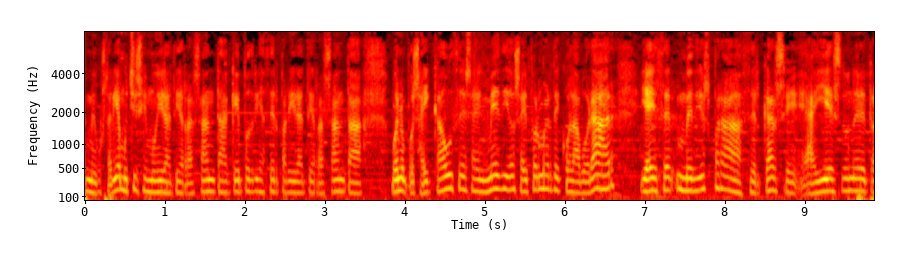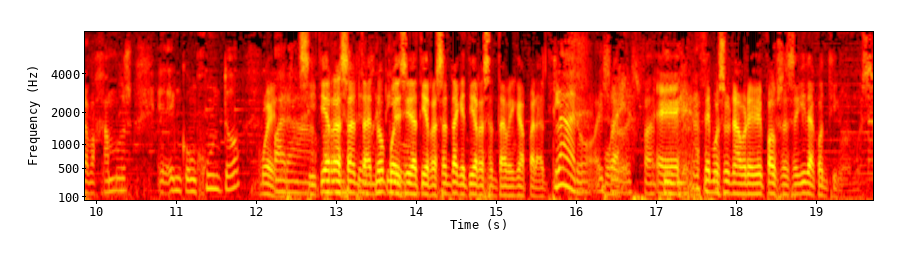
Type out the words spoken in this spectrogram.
me gustaría muchísimo ir a Tierra Santa? ¿Qué podría hacer para ir a Tierra Santa? Bueno, pues hay cauces, hay medios, hay formas de colaborar y hay medios para acercarse. Ahí es donde trabajamos en conjunto bueno, para. Si Tierra este Santa no puedes ir a Tierra Santa, que Tierra Santa venga para ti. Claro, eso es fácil. Eh, hacemos una breve pausa enseguida, continuamos.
